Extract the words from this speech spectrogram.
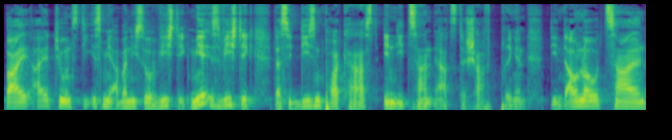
bei iTunes, die ist mir aber nicht so wichtig. Mir ist wichtig, dass Sie diesen Podcast in die Zahnärzteschaft bringen. Die Downloadzahlen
